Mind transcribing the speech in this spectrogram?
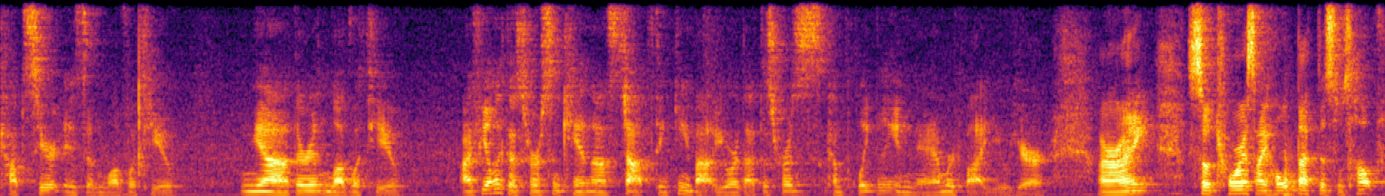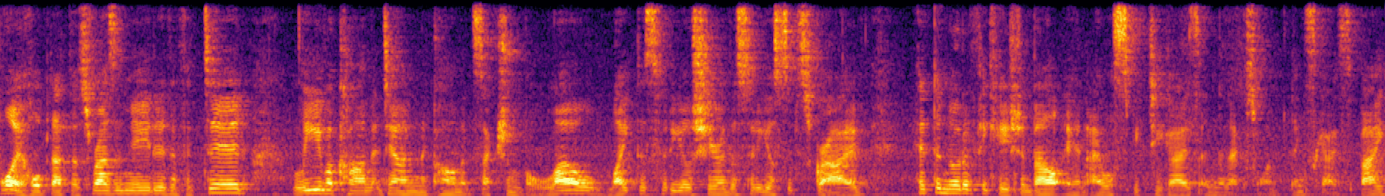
Cups here is in love with you. Yeah, they're in love with you. I feel like this person cannot stop thinking about you or that this person is completely enamored by you here. All right. So Taurus, I hope that this was helpful. I hope that this resonated. If it did, leave a comment down in the comment section below. Like this video, share this video, subscribe, hit the notification bell, and I will speak to you guys in the next one. Thanks guys. Bye.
